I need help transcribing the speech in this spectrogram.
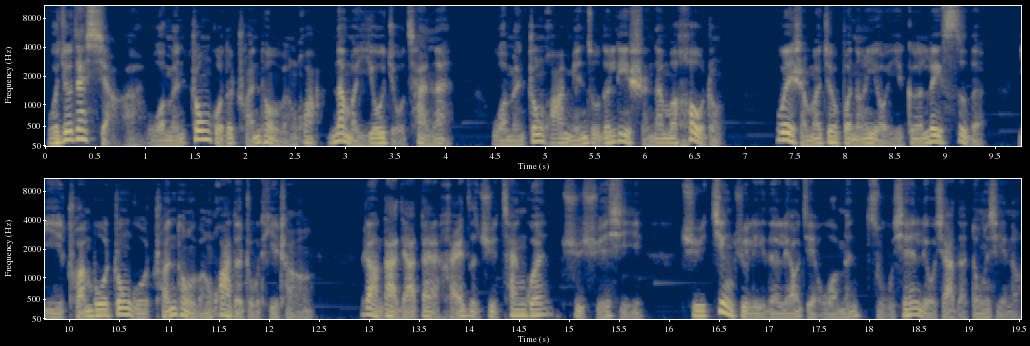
我就在想啊，我们中国的传统文化那么悠久灿烂，我们中华民族的历史那么厚重，为什么就不能有一个类似的以传播中国传统文化的主题城，让大家带孩子去参观、去学习、去近距离的了解我们祖先留下的东西呢？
